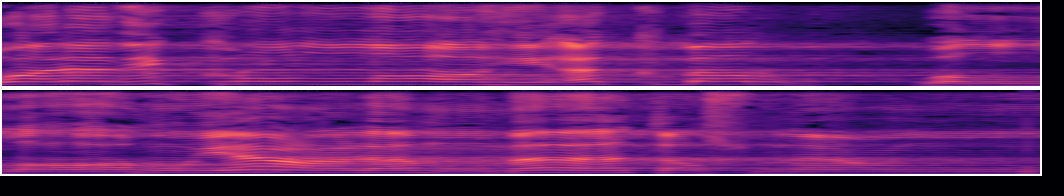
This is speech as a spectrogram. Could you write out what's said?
ولذكر الله اكبر والله يعلم ما تصنعون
